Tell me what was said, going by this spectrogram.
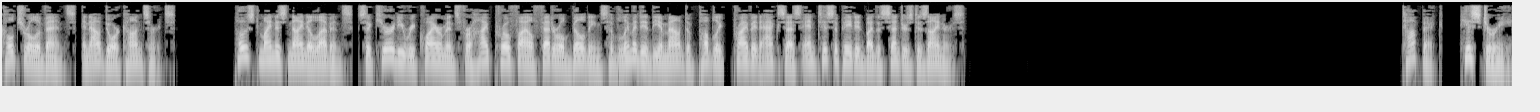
cultural events, and outdoor concerts. Post-9-11, security requirements for high-profile federal buildings have limited the amount of public-private access anticipated by the center's designers. History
